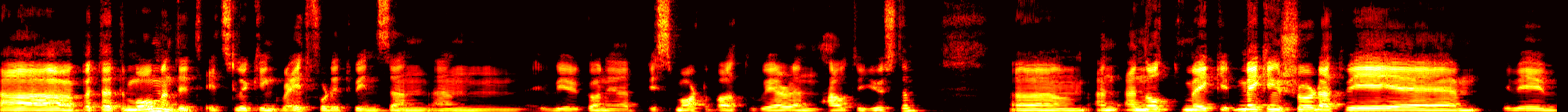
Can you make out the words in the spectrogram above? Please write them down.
Uh, but at the moment, it, it's looking great for the twins, and, and we're going to be smart about where and how to use them um, and and not make making sure that we, um, we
